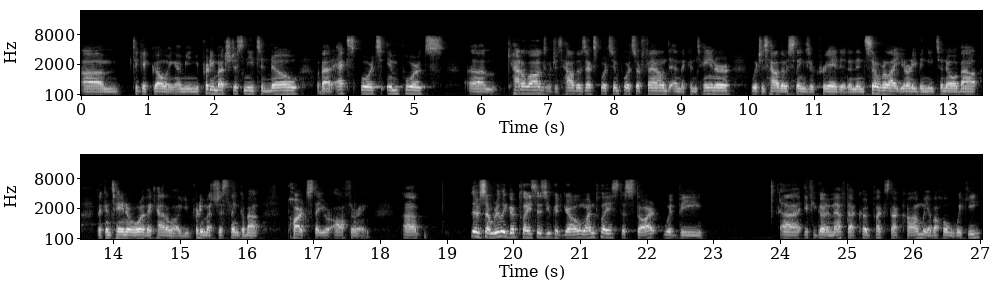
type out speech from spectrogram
um, to get going. I mean, you pretty much just need to know about exports, imports, um, catalogs, which is how those exports, imports are found, and the container, which is how those things are created. And in Silverlight, you don't even need to know about the container or the catalog. You pretty much just think about parts that you're authoring. Uh, there's some really good places you could go. One place to start would be uh, if you go to mef.codeplex.com, we have a whole wiki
